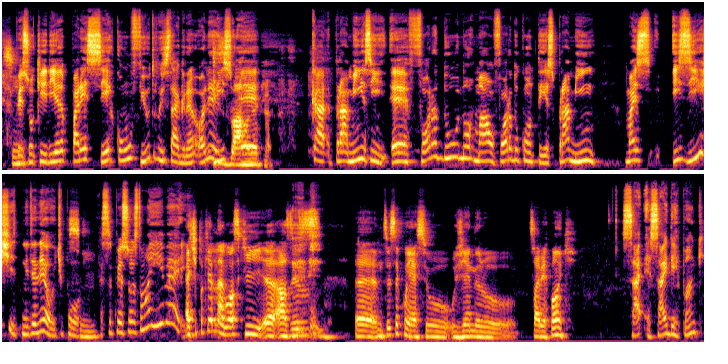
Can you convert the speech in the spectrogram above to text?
Sim. A pessoa queria parecer com o filtro do Instagram. Olha Bizarro, isso. É, né, cara? Cara, pra mim, assim, é fora do normal, fora do contexto, pra mim. Mas existe, entendeu? Tipo, Sim. essas pessoas estão aí, velho. É tipo aquele negócio que, é, às vezes. É, não sei se você conhece o, o gênero cyberpunk. Cy é cyberpunk?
